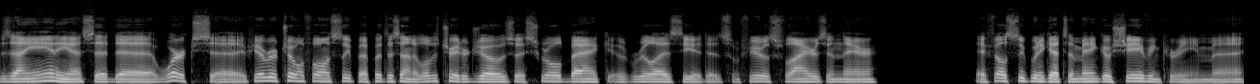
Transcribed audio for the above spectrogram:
Ziania said, uh, works. Uh, if you ever have trouble falling asleep, I put this on. I love the Trader Joe's. I scrolled back, uh, realized he had uh, some Fearless Flyers in there. I fell asleep when he got to mango shaving cream. Uh,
